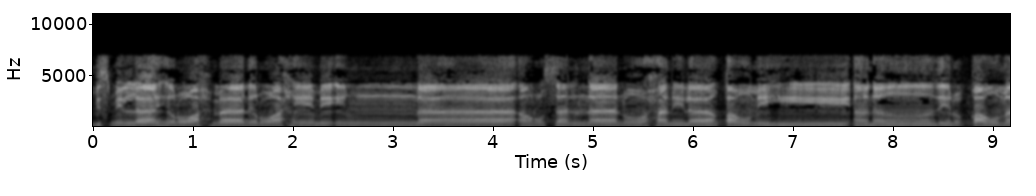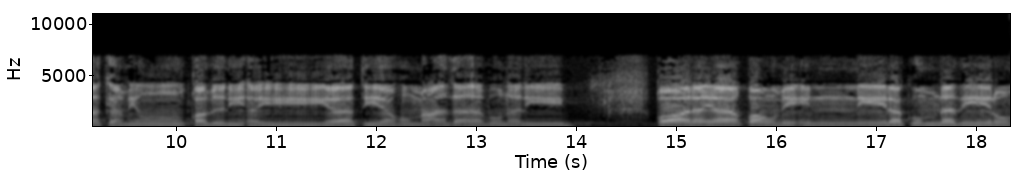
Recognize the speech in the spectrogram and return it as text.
بسم الله الرحمن الرحيم. إنا أرسلنا نوحا إلى قومه أن أنذر قومك من قبل أن ياتيهم عذاب أليم. قال يا قوم إني لكم نذير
